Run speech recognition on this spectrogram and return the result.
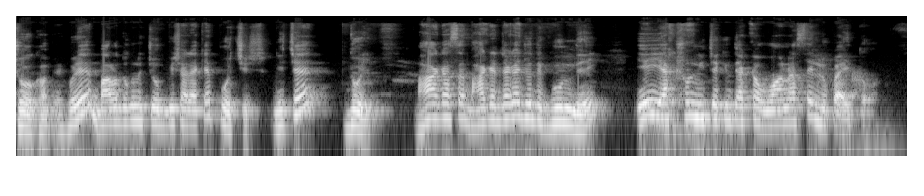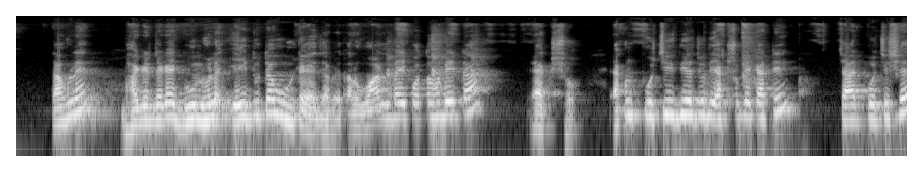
যোগ হবে। হয়ে বারো দুগুণে চব্বিশ আর একে পঁচিশ। নিচে দুই। ভাগ আছে, ভাগের জায়গায় যদি গুণ দেই, এই একশোর নিচে কিন্তু একটা ওয়ান আছে লুকায়িত। তাহলে ভাগের জায়গায় গুণ হলে এই দুটা উল্টে যাবে। তাহলে ওয়ান বাই কত হবে এটা? একশো। এখন পঁচিশ দিয়ে যদি একশোকে কাটি, চার পঁচিশে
